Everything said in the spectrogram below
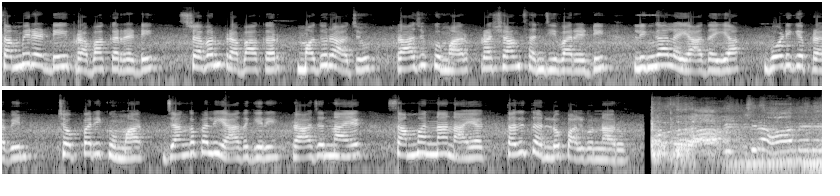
సమ్మిరెడ్డి ప్రభాకర్ రెడ్డి శ్రవణ్ ప్రభాకర్ మధురాజు రాజకుమార్ ప్రశాంత్ సంజీవారెడ్డి లింగాల యాదయ్య బోడిగె ప్రవీణ్ చొప్పరి కుమార్ జంగపల్లి యాదగిరి రాజన్ నాయక్ సమ్మన్న నాయక్ తదితరులు పాల్గొన్నారు. ఇచ్చిన హామీని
